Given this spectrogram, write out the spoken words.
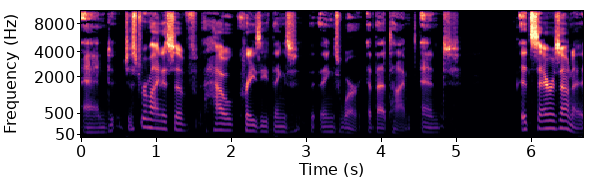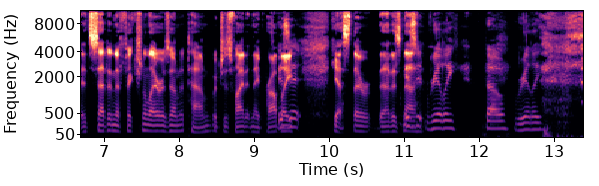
and just remind us of how crazy things things were at that time and it's Arizona. It's set in a fictional Arizona town, which is fine. And they probably, yes, there, that is not, Is it really though? Really?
